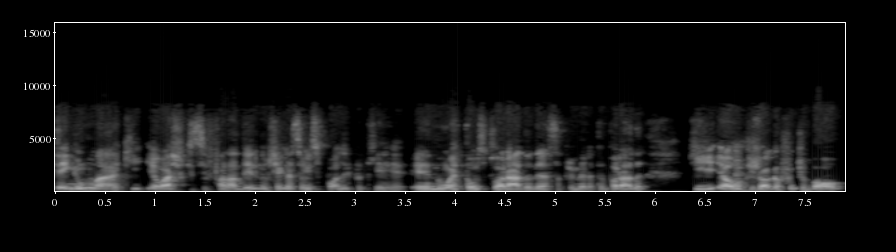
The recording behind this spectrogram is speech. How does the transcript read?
Tem um lá que eu acho que se falar dele não chega a ser um spoiler, porque ele não é tão explorado nessa primeira temporada, que é o que joga futebol.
